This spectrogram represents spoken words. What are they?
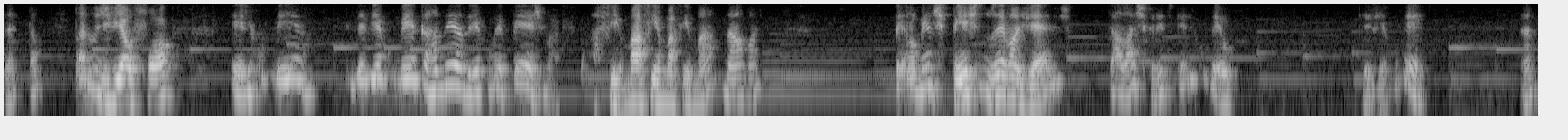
Né? Então, para não desviar o foco, ele comia. Ele devia comer carneiro, devia comer peixe. Mas afirmar, afirmar, afirmar, não, mas pelo menos peixe nos evangelhos está lá escrito que ele comeu. Devia comer. Né?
